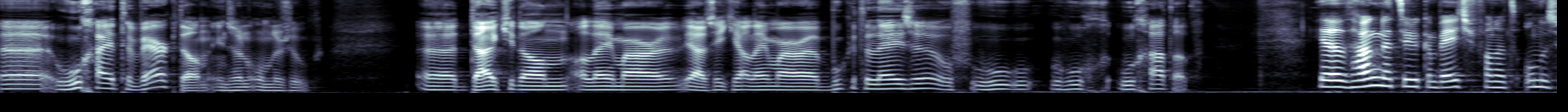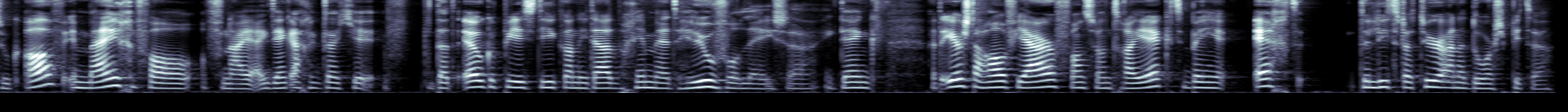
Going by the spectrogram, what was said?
uh, hoe ga je te werk dan in zo'n onderzoek? Uh, duik je dan alleen maar, ja, zit je alleen maar boeken te lezen? Of hoe, hoe, hoe gaat dat? Ja, dat hangt natuurlijk een beetje van het onderzoek af. In mijn geval, of nou ja, ik denk eigenlijk dat, je, dat elke PhD-kandidaat begint met heel veel lezen. Ik denk het eerste half jaar van zo'n traject ben je echt de literatuur aan het doorspitten.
